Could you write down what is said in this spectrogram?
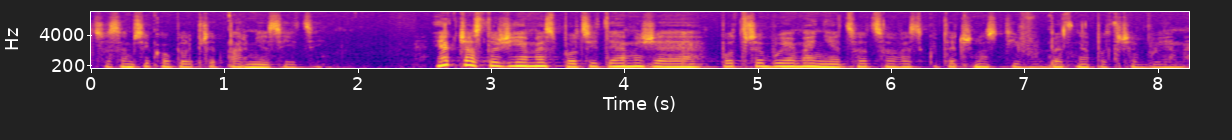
co jsem si koupil před pár měsíci. Jak často žijeme s pocitem, že potřebujeme něco, co ve skutečnosti vůbec nepotřebujeme?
